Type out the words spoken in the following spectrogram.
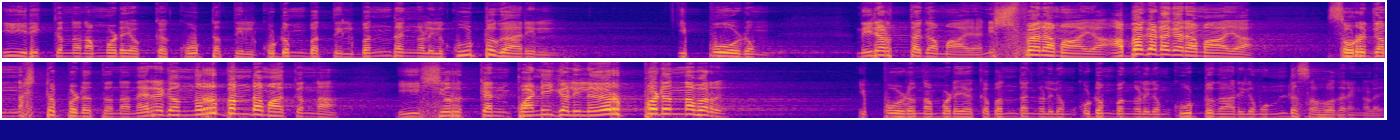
ഈ ഇരിക്കുന്ന നമ്മുടെയൊക്കെ കൂട്ടത്തിൽ കുടുംബത്തിൽ ബന്ധങ്ങളിൽ കൂട്ടുകാരിൽ ഇപ്പോഴും നിരർത്ഥകമായ നിഷ്ഫലമായ അപകടകരമായ സ്വർഗം നഷ്ടപ്പെടുത്തുന്ന നരകം നിർബന്ധമാക്കുന്ന ഈ ശിർക്കൻ പണികളിൽ ഏർപ്പെടുന്നവർ ഇപ്പോഴും നമ്മുടെയൊക്കെ ബന്ധങ്ങളിലും കുടുംബങ്ങളിലും കൂട്ടുകാരിലും ഉണ്ട് സഹോദരങ്ങളെ.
